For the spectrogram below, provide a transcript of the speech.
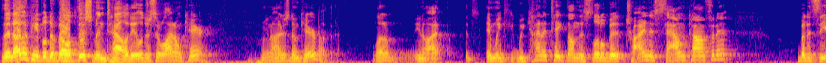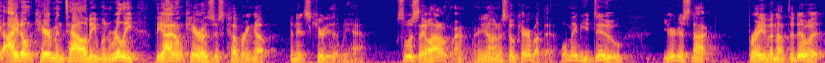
Then other people develop this mentality. They'll just say, "Well, I don't care. You know, I just don't care about that. Let them. You know, I." And we we kind of take on this little bit, trying to sound confident, but it's the I don't care mentality when really the I don't care is just covering up an insecurity that we have. So we'll say, well, I don't, I, you know, I just don't care about that. Well, maybe you do. You're just not brave enough to do it,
